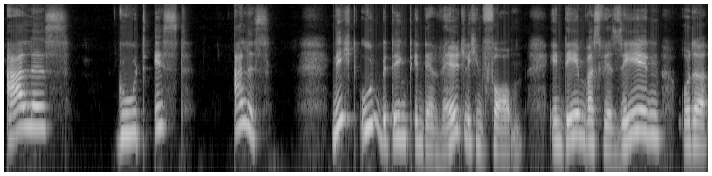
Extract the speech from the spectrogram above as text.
alles gut ist. Alles. Nicht unbedingt in der weltlichen Form, in dem, was wir sehen oder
